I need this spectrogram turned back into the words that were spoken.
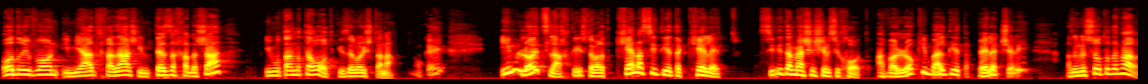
עוד רבעון עם יעד חדש, עם תזה חדשה, עם אותן מטרות, כי זה לא השתנה, אוקיי? אם לא הצלחתי, זאת אומרת, כן עשיתי את הקלט, עשיתי את ה-160 שיחות, אבל לא קיבלתי את הפלט שלי, אז אני עושה אותו דבר.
